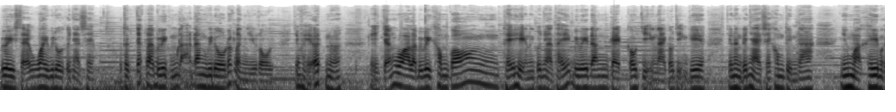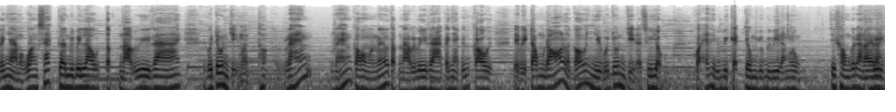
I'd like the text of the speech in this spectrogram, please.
Bi sẽ quay video cho nhà xem. Thực chất ra Bi cũng đã đăng video rất là nhiều rồi chứ không phải ít nữa. Thì chẳng qua là Bi không có thể hiện nên cả nhà thấy Bi đăng kẹp câu chuyện này câu chuyện kia cho nên cả nhà sẽ không tìm ra. Nhưng mà khi mà cả nhà mà quan sát kênh Bi lâu tập nào Bi ra ấy, thì có chú anh chị mà ráng ráng coi mà nếu tập nào BB ra cả nhà cứ coi. Tại vì trong đó là có nhiều của chú anh chị đã sử dụng khỏe thì BB kẹt chung cho BB đăng luôn chứ không có đăng đây, riêng. Đây.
